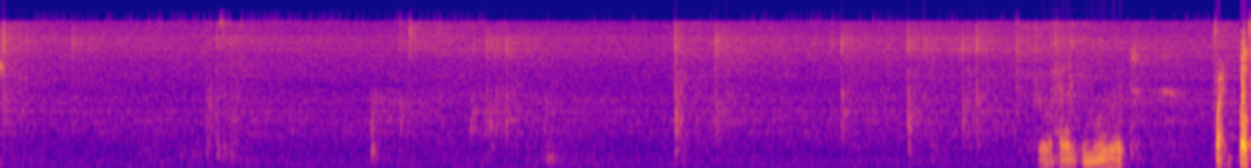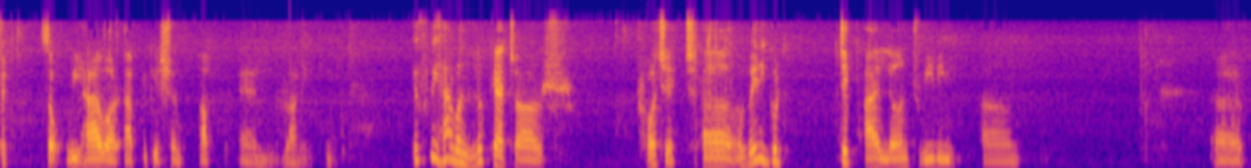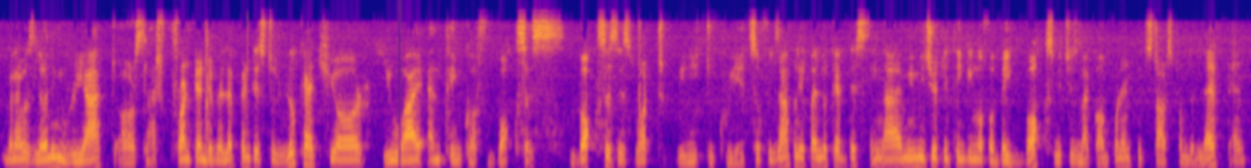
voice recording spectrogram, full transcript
Go ahead, remove it. Fine, perfect. So we have our application up and running if we have a look at our project, uh, a very good tip I learned reading um, uh, when I was learning React or slash front end development is to look at your UI and think of boxes. Boxes is what we need to create. So for example, if I look at this thing, I'm immediately thinking of a big box, which is my component, which starts from the left and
